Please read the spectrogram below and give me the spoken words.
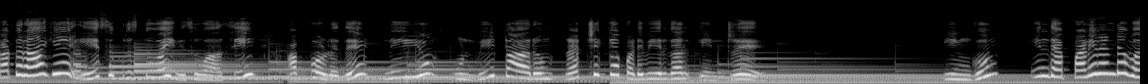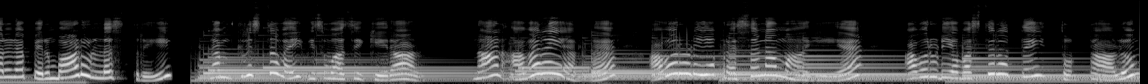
கத்தராகிய இயேசு கிறிஸ்துவை விசுவாசி அப்பொழுது நீயும் உன் வீட்டாரும் ரட்சிக்கப்படுவீர்கள் என்று. இங்கும் இந்த பனிரெண்டு வருட பெரும்பாடுள்ள ஸ்திரீ நம் கிறிஸ்துவை விசுவாசிக்கிறாள். நான் அவரை அல்ல அவருடைய பிரசன்னமாகிய அவருடைய வஸ்திரத்தை தொட்டாலும்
